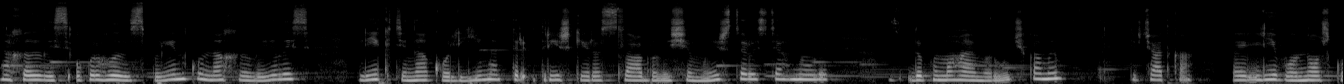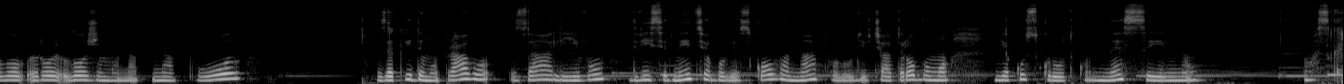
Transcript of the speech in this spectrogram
Нахилились, округлили спинку, нахилились, лікті на коліна, трішки розслабили, ще мишці розтягнули. Допомагаємо ручками. Дівчатка, ліву ножку ложимо на, на пол, закидемо праву за ліву, дві сідниці обов'язково на полу. Дівчата, робимо м'яку скрутку, не сильно. Оскар.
